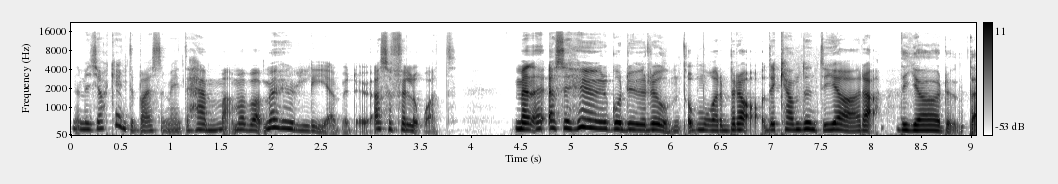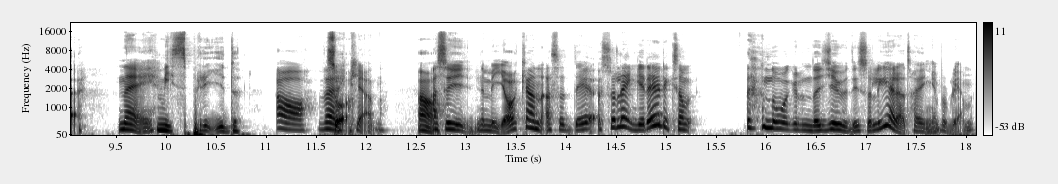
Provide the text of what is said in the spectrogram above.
nej men jag kan inte bajsa om jag inte är hemma. Man bara, men hur lever du? Alltså förlåt. Men alltså hur går du runt och mår bra? Det kan du inte göra. Det gör du inte. Nej. Misspryd. Ja, verkligen. Ja. Alltså, nej men jag kan, alltså det, så länge det är liksom någorlunda ljudisolerat har jag inga problem.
